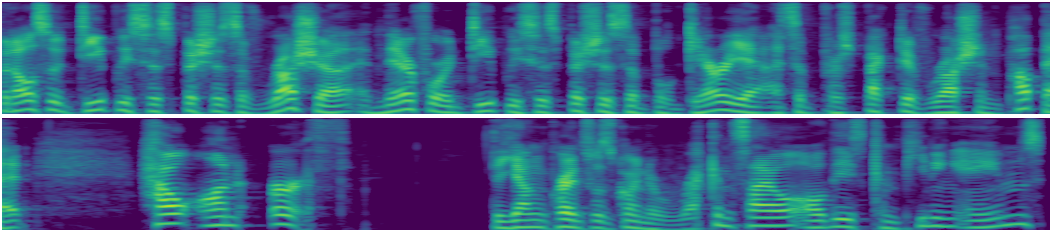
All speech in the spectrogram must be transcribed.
but also deeply suspicious of Russia and therefore deeply suspicious of Bulgaria as a prospective Russian puppet. How on earth the young prince was going to reconcile all these competing aims,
